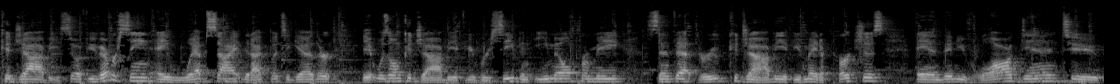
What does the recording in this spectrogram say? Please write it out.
Kajabi. So if you've ever seen a website that I put together, it was on Kajabi. If you've received an email from me, sent that through Kajabi. If you've made a purchase and then you've logged into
